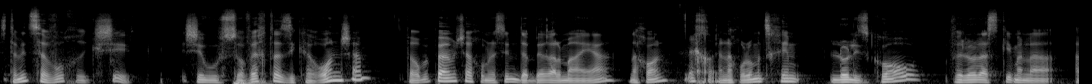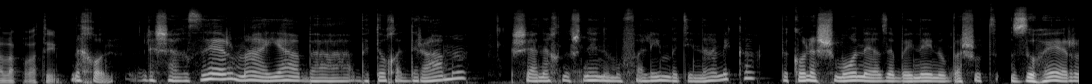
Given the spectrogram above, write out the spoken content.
זה תמיד סבוך רגשית, שהוא סובך את הזיכרון שם, והרבה פעמים כשאנחנו מנסים לדבר על מה היה, נכון? נכון. אנחנו לא מצליחים לא לזכור ולא להסכים על, ה, על הפרטים. נכון. לשחזר מה היה ב, בתוך הדרמה, כשאנחנו שנינו מופעלים בדינמיקה, וכל השמונה הזה בינינו פשוט זוהר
